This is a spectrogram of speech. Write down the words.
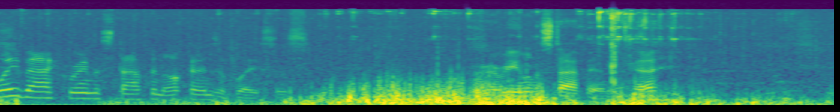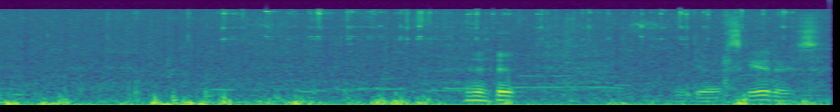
Way back, we're going to stop in all kinds of places. Wherever you want to stop in, okay? we do have scooters.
